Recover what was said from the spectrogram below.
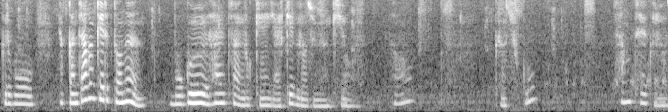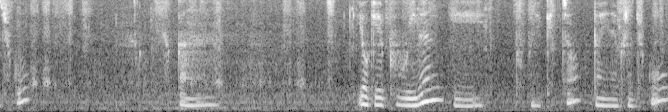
그리고 약간 작은 캐릭터는 목을 살짝 이렇게 얇게 그려주면 귀여워요. 그래서 그려주고 상체 그려주고 약간 여기에 보이는 이 부분 있겠죠? 라인을 그려주고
